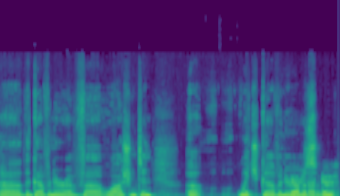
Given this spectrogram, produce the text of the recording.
uh, the governor of uh, Washington. Uh, which governors? Governor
